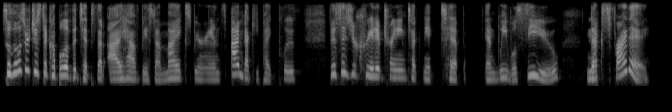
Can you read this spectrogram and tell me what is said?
So those are just a couple of the tips that i have based on my experience. I'm becky pike pluth. This is your creative training technique tip and we will see you next friday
